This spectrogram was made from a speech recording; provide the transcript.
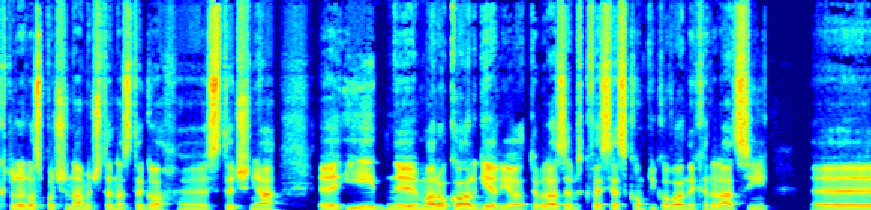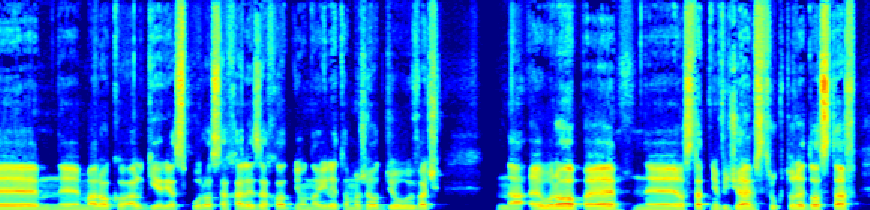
które rozpoczynamy 14 stycznia i Maroko-Algieria. Tym razem kwestia skomplikowanych relacji Maroko-Algieria, spór o Saharę Zachodnią, na ile to może oddziaływać na Europę. Ostatnio widziałem strukturę dostaw E,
